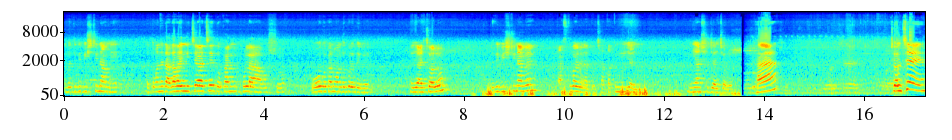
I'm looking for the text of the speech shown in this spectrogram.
এবার যদি বৃষ্টি নামে তোমাদের দাদাভাই নিচে আছে দোকান খোলা অবশ্য। ও দোকান বন্ধ করে দেবে। যাই চলো। যদি বৃষ্টি নামে, আসতে পারবে না তো, ছাতা তো নিয়ে যাই নিয়ে আসি, যাই, চলো। হ্যাঁ? চলছে?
